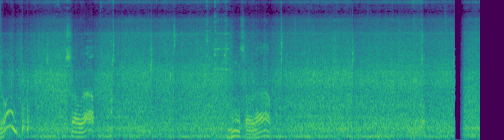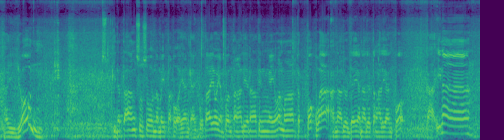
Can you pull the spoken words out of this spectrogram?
Yun. Sarap. Hmm, sarap. Ayun! Ginataang suso na may pako. Ayan, kain po tayo. Yan po ang tanghalian natin ngayon, mga katokwa. Another day, another tanghalian po. Kain na!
